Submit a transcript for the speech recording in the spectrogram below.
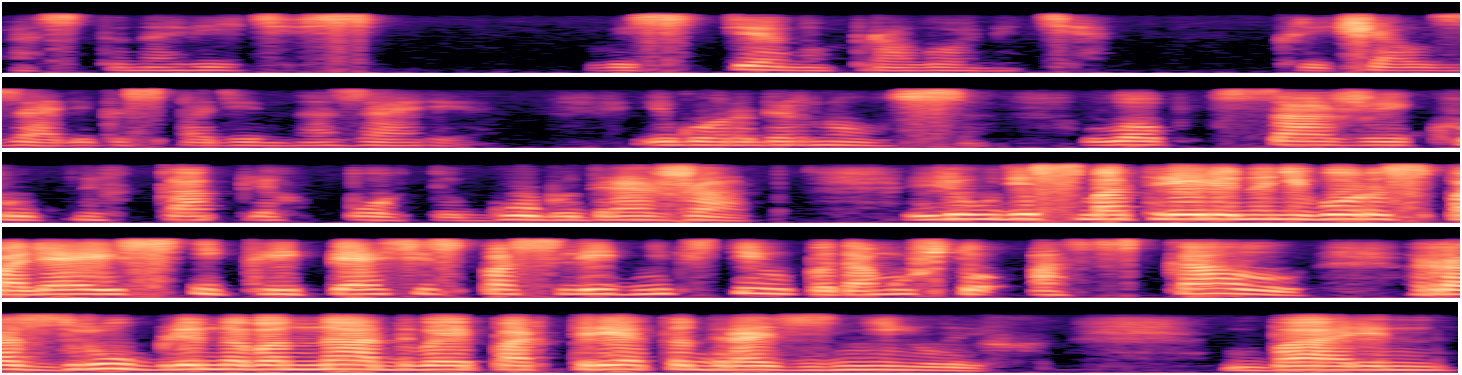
«Остановитесь, вы стену проломите!» — кричал сзади господин Назария. Егор обернулся. Лоб в саже и крупных каплях пота, губы дрожат. Люди смотрели на него, распаляясь и крепясь из последних сил, потому что оскал разрубленного надвое портрета дразнил их. Барин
